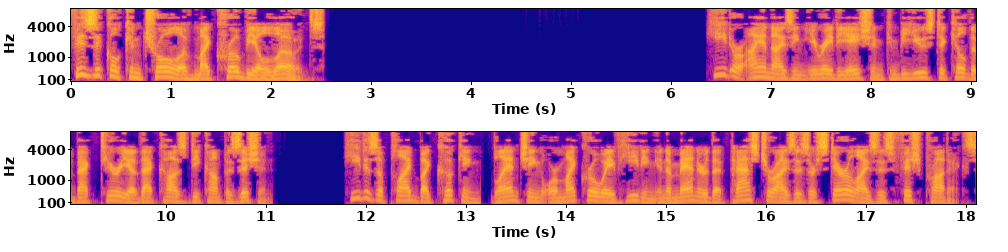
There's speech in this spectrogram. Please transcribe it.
Physical control of microbial loads Heat or ionizing irradiation can be used to kill the bacteria that cause decomposition. Heat is applied by cooking, blanching or microwave heating in a manner that pasteurizes or sterilizes fish products.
